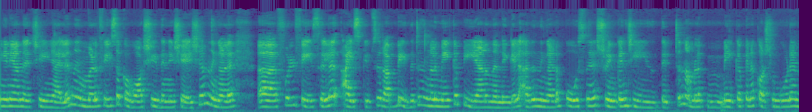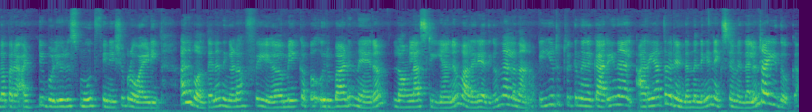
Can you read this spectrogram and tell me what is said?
എങ്ങനെയാന്ന് വെച്ച് കഴിഞ്ഞാൽ നമ്മൾ ഫേസ് ഒക്കെ വാഷ് ചെയ്തതിന് ശേഷം നിങ്ങൾ ഫുൾ ഫേസിൽ ഐസ് ക്യൂബ്സ് റബ്ബ് ചെയ്തിട്ട് നിങ്ങൾ മേക്കപ്പ് ചെയ്യുകയാണെന്നുണ്ടെങ്കിൽ അത് നിങ്ങളുടെ പോസിനെ ശ്രിങ്കൻ ചെയ്തിട്ട് നമ്മൾ മേക്കപ്പിനെ കുറച്ചും കൂടെ എന്താ പറയുക അടിപൊളി ഒരു സ്മൂത്ത് ഫിനിഷ് പ്രൊവൈഡ് ചെയ്യും. അതുപോലെ തന്നെ നിങ്ങളുടെ മേക്കപ്പ് ഒരുപാട് നേരം ലോങ് ലാസ്റ്റ് ചെയ്യാനും വളരെയധികം നല്ലതാണ്. അപ്പൊ ഈ ഒരു ട്രിക്ക് നിങ്ങൾക്ക് അറിയുന്ന അറിയാത്തവരുണ്ടെന്നുണ്ടെങ്കിൽ നെക്സ്റ്റ് ടൈം എന്തായാലും ട്രൈ ചെയ്ത് നോക്കുക.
